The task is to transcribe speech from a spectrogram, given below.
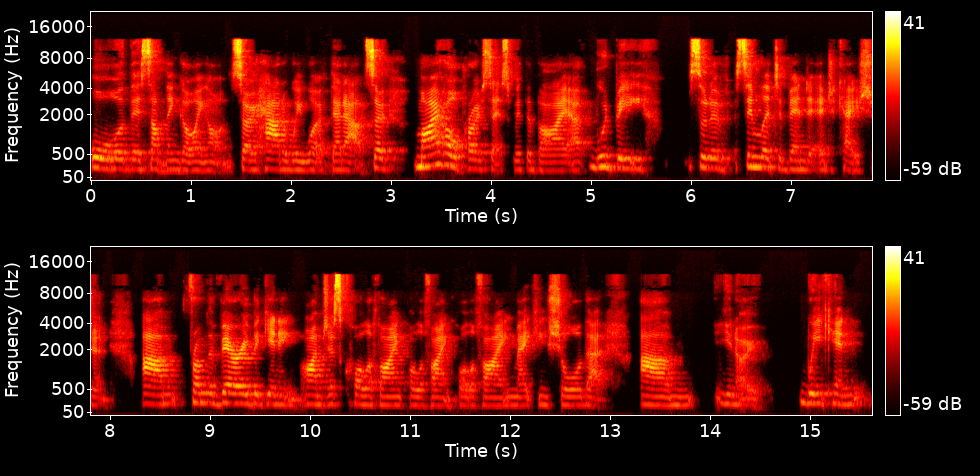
or there's something going on. So, how do we work that out? So, my whole process with a buyer would be sort of similar to vendor education. Um, from the very beginning, I'm just qualifying, qualifying, qualifying, making sure that, um, you know, we can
